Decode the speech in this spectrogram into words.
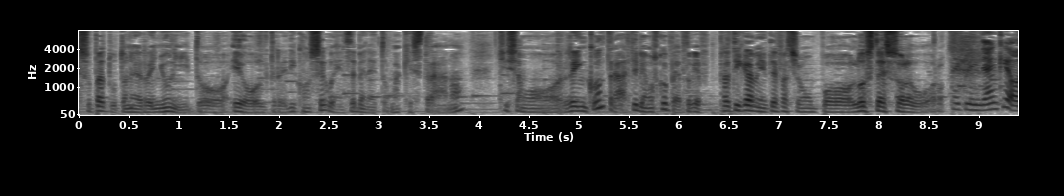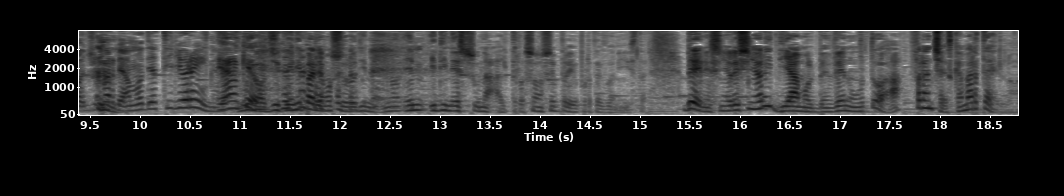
soprattutto nel Regno Unito e oltre. Di conseguenza abbiamo detto ma che strano, ci siamo rincontrati e abbiamo scoperto che praticamente facciamo un po' lo stesso lavoro. E quindi anche oggi parliamo di Attilio Reina. E anche oggi quindi parliamo solo di me non, e, e di nessun altro, sono sempre io protagonista. Bene signore e signori, diamo il benvenuto a Francesca Martello.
